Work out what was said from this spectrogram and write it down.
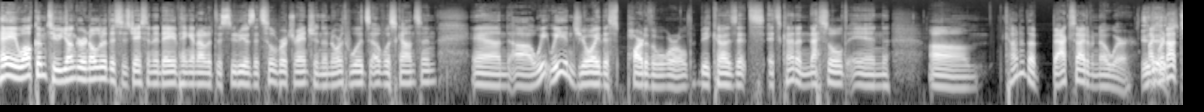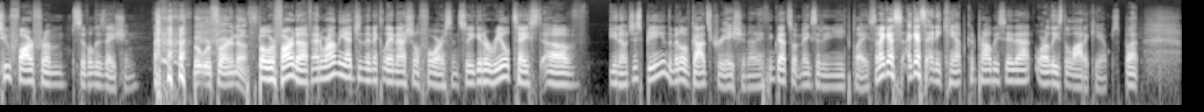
Hey, welcome to Younger and Older. This is Jason and Dave hanging out at the studios at Silver Birch Ranch in the North Woods of Wisconsin, and uh, we we enjoy this part of the world because it's it's kind of nestled in, um, kind of the backside of nowhere. It like we're not too far from civilization, But we're far enough. but we're far enough, and we're on the edge of the Nicolet National Forest, and so you get a real taste of you know just being in the middle of God's creation, and I think that's what makes it a unique place. And I guess I guess any camp could probably say that, or at least a lot of camps. But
